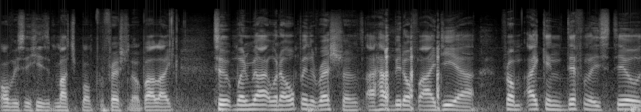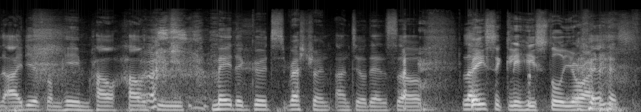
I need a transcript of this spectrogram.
obviously he's much more professional, but like to when I, when I open the restaurant, I have a bit of idea from. I can definitely steal the idea from him how how he made a good restaurant until then. So, like, Basically, he stole your ideas.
